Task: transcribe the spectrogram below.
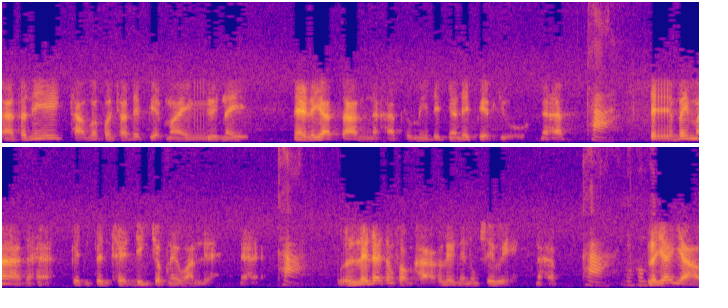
อ่าตอนนี้ถามว่าผลช็อตได้เปรียบไหมคือในในระยะสั้นนะครับ ตรงนี้ได้ยังได้เปรียบอยู่นะครับ ค่ะแต่ไม่มากนะฮะเป็นเป็นเทรดดิ้งจบในวันเลยนะฮะค่ะเล่นได้ทั้งสองขาก็เล่นในนมเซเวย์นะครับ ค่ะยังคงระยะยาว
